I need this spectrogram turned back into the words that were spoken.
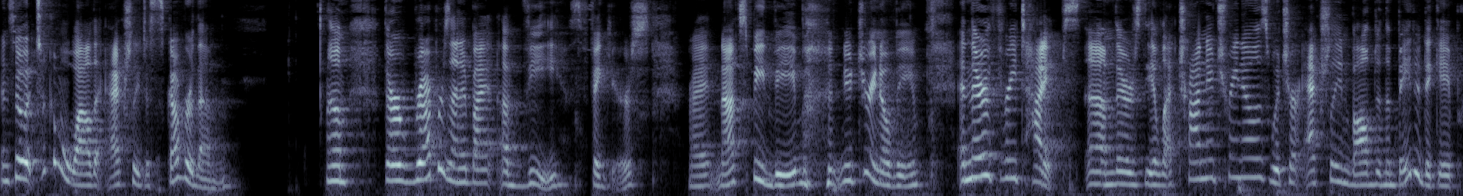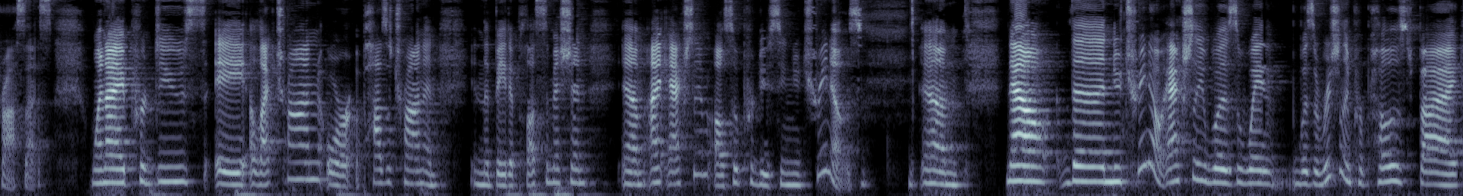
And so it took them a while to actually discover them. Um, they're represented by a V figures, right? Not speed V, but neutrino V. And there are three types. Um, there's the electron neutrinos, which are actually involved in the beta decay process. When I produce a electron or a positron in, in the beta plus emission, um, I actually am also producing neutrinos. Um, now, the neutrino actually was a way was originally proposed by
